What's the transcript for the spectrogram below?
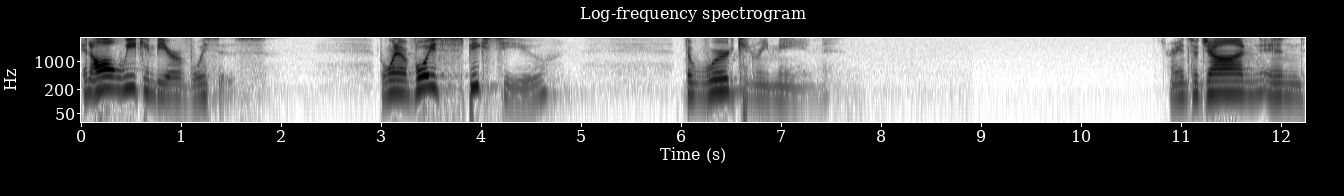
And all we can be are voices. But when a voice speaks to you, the word can remain. Right? And so John in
